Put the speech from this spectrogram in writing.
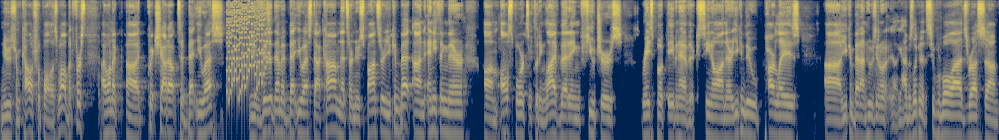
news from college football as well. But first, I want to uh, quick shout out to BetUS. You visit them at betus.com. That's our new sponsor. You can bet on anything there, um, all sports, including live betting, futures, racebook. They even have their casino on there. You can do parlays. Uh, you can bet on who's going to. I was looking at the Super Bowl odds, Russ. Um,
